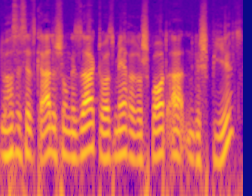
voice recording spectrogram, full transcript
du hast es jetzt gerade schon gesagt, du hast mehrere Sportarten gespielt.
